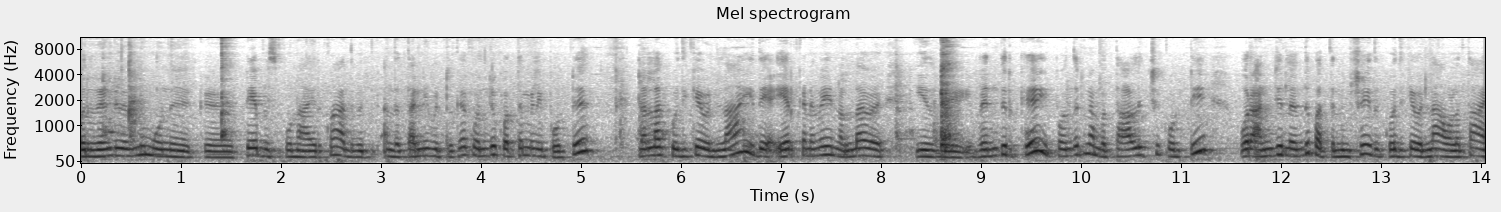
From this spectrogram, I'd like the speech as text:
ஒரு ரெண்டுலேருந்து மூணு டேபிள் ஸ்பூன் ஆயிருக்கும். அது அந்த தண்ணி விட்டுருக்கேன். கொஞ்சம் கொத்தமல்லி போட்டு நல்லா கொதிக்க விடலாம். இது ஏற்கனவே நல்லா இது வெந்திருக்கு. இப்போ வந்துட்டு நம்ம தாளித்து கொட்டி ஒரு அஞ்சுலேருந்து பத்து நிமிஷம் இது கொதிக்க விடலாம். அவ்வளோதான்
